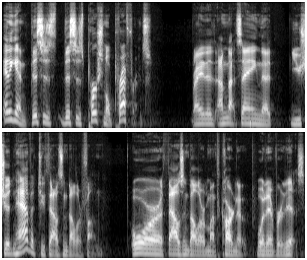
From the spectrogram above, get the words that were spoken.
and again, this is this is personal preference, right? I'm not saying that you shouldn't have a two thousand dollar phone or a thousand dollar a month car note, whatever it is.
